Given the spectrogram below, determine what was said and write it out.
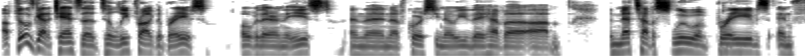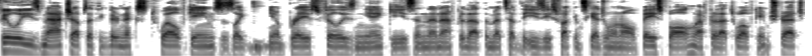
Uh, Phillies got a chance to, to leapfrog the Braves over there in the East, and then of course you know they have a um, the Mets have a slew of Braves and Phillies matchups. I think their next 12 games is like, you know, Braves, Phillies, and Yankees. And then after that, the Mets have the easiest fucking schedule in all of baseball after that 12 game stretch.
